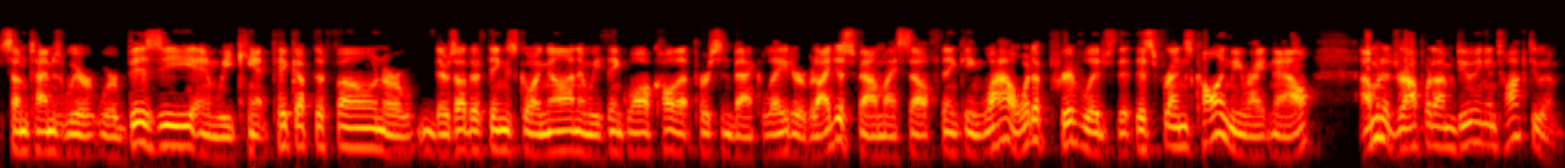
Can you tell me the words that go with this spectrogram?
sometimes we're we're busy and we can't pick up the phone or there's other things going on and we think, well, I'll call that person back later. But I just found myself thinking, wow, what a privilege that this friend's calling me right now. I'm going to drop what I'm doing and talk to him.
